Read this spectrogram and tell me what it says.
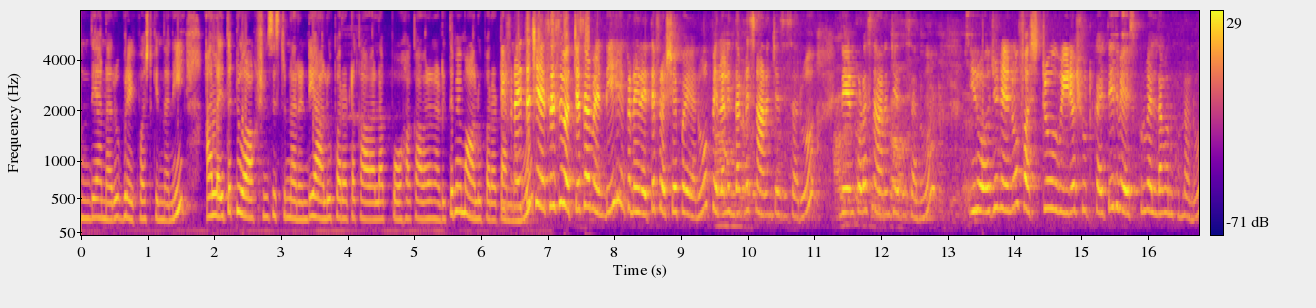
ఉంది అన్నారు బ్రేక్ఫాస్ట్ కిందని. వాళ్ళైతే టూ ఆప్షన్స్ ఇస్తున్నారండి. ఆలూ పరోటా కావాలా పోహా కావాలని అడిగితే మేము ఆలూ పరోటా అయితే చేసేసి వచ్చేసామండి. ఇంకా నేనైతే ఫ్రెష్ అయిపోయాను. పిల్లలు ఇందాకనే స్నానం చేసేసారు. నేను కూడా స్నానం చేసేసాను. ఈరోజు నేను ఫస్ట్ వీడియో షూట్కి అయితే ఇది వేసుకుని వెళ్దాం అనుకున్నాను.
